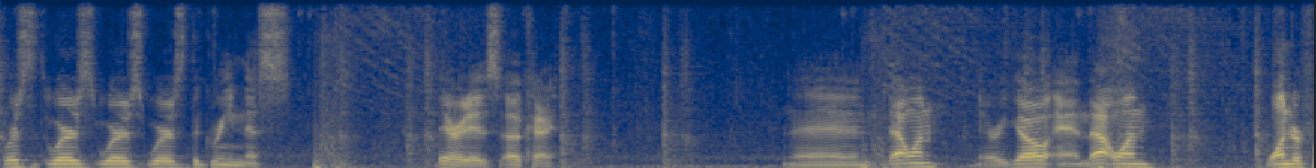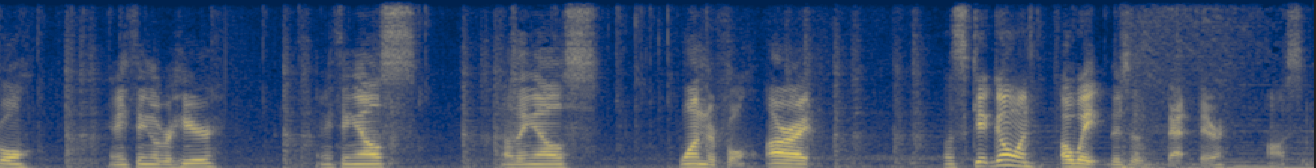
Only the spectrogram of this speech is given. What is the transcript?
where's where's where's where's the greenness? There it is. Okay. And that one. There we go. And that one. Wonderful. Anything over here? Anything else? Nothing else? Wonderful. Alright. Let's get going. Oh, wait. There's a bat there. Awesome.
